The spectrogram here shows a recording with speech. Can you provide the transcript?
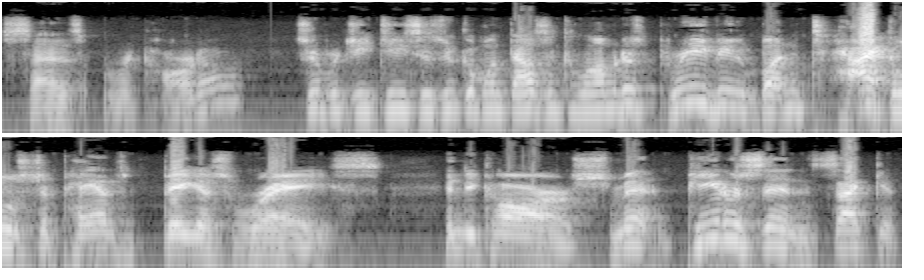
says Ricciardo. Super GT Suzuka 1000 kilometers preview button tackles Japan's biggest race. IndyCar, Schmidt Peterson, second.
